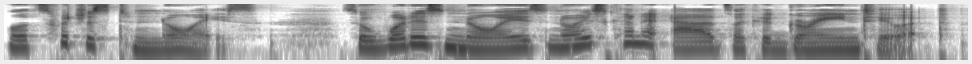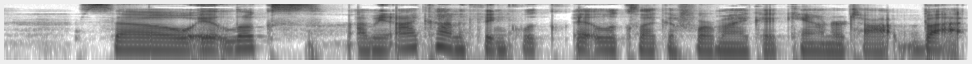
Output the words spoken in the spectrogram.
Well, it switches to noise. So what is noise? Noise kind of adds like a grain to it. So it looks, I mean, I kind of think look, it looks like a Formica countertop, but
